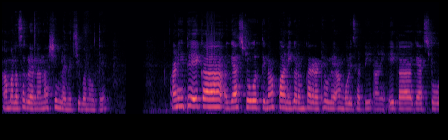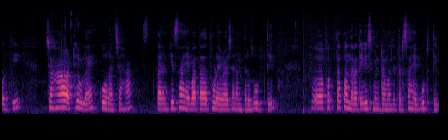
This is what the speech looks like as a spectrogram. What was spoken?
आम्हाला सगळ्यांना ना शिमला मिरची बनवते. आणि इथे एका गॅस स्टोववरती ना पाणी गरम करायला ठेवलं आहे आंघोळीसाठी. आणि एका गॅस स्टोववरती चहा ठेवला आहे कोरा चहा. कारण की साहेब आता थोड्या वेळाच्या नंतरच उठतील. फक्त पंधरा ते वीस मिनटामध्ये तर साहेब उठतील.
